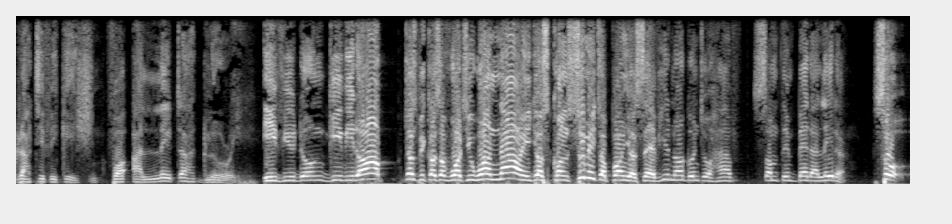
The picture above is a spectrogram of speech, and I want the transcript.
gratification for a later glory. If you don't give it up just because of what you want now, you just consume it upon yourself, you're not going to have something better later. So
